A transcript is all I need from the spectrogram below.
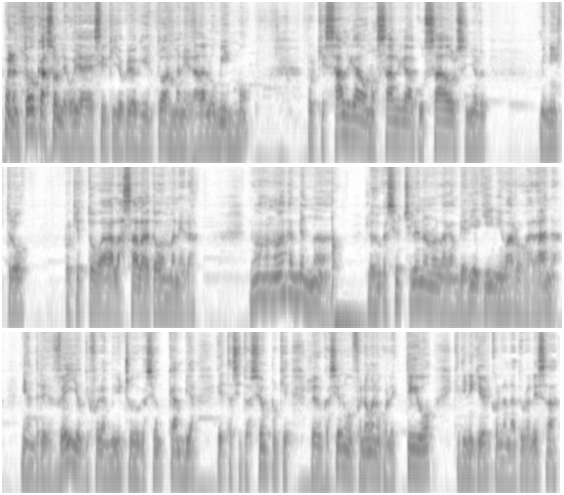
Bueno, en todo caso les voy a decir que yo creo que en todas maneras da lo mismo, porque salga o no salga acusado el señor ministro, porque esto va a la sala de todas maneras, no, no va a cambiar nada. La educación chilena no la cambiaría aquí ni Barros Arana, ni Andrés Bello, que fuera ministro de Educación, cambia esta situación, porque la educación es un fenómeno colectivo que tiene que ver con la naturaleza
